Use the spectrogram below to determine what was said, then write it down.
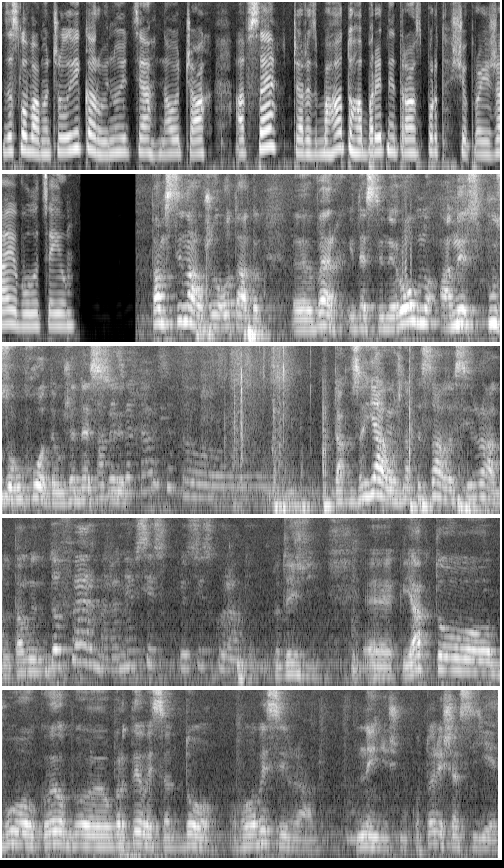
за словами чоловіка, руйнується на очах. А все через багатогабаритний транспорт, що проїжджає вулицею. Там стіна вже отак от е, верх іде стіни ровно, а не з пузо уходить вже А десь. ви е, зверталися до, Так, заяву ж написали всі раду. Там до фермера, не в сільську, раду. подожди. Е, Як то було, коли об- обратилися до голови сільради нинішнього, який зараз є,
